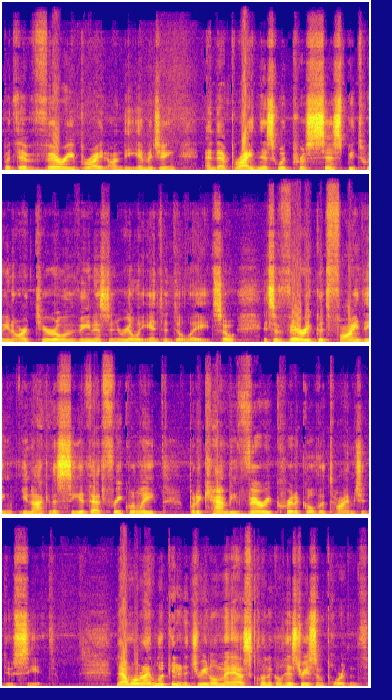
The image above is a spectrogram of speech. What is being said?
but they're very bright on the imaging, and that brightness would persist between arterial and venous and really into delayed. So it's a very good finding. You're not going to see it that frequently, but it can be very critical the times you do see it. Now, when I look at an adrenal mass, clinical history is important.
